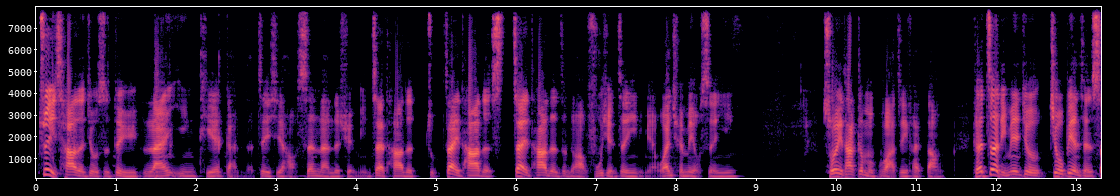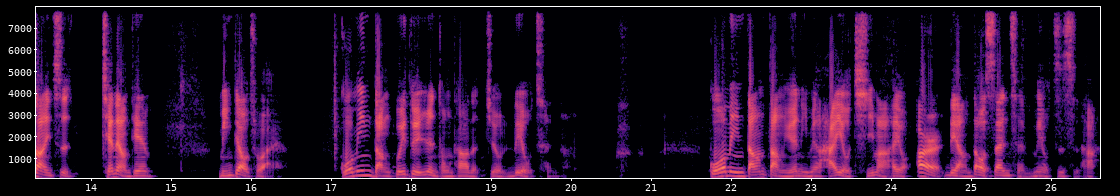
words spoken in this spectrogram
最差的就是对于蓝营铁杆的这些哈深蓝的选民，在他的主，在他的在他的这个哈浮选阵营里面完全没有声音。所以他根本不把这一块当，可是这里面就就变成上一次前两天民调出来，国民党归队认同他的只有六成啊，国民党党员里面还有起码还有二两到三成没有支持他，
